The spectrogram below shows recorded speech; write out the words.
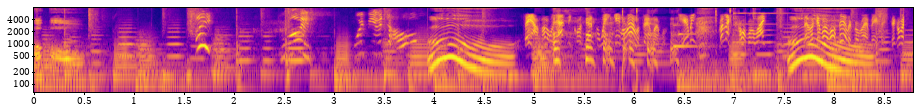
Uh-oh. Ooh. Ooh.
